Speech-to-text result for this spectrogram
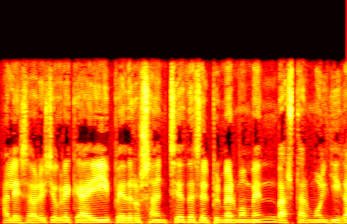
Aleshores, jo crec que ahir Pedro Sánchez des del primer moment va estar molt lligat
